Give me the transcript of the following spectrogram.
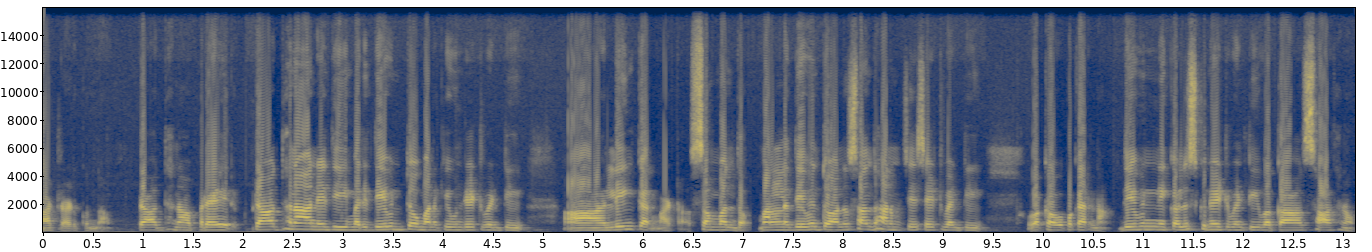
మాట్లాడుకుందాం. ప్రార్థన ప్రేయర్ ప్రార్థన అనేది మరి దేవునితో మనకి ఉండేటువంటి లింక్ అన్నమాట సంబంధం. మనల్ని దేవునితో అనుసంధానం చేసేటువంటి ఒక ఉపకరణ. దేవుణ్ణి కలుసుకునేటువంటి ఒక సాధనం.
